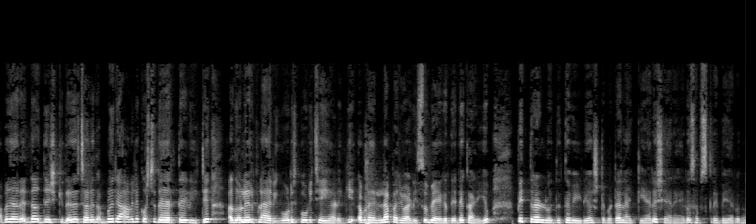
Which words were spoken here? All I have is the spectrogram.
അപ്പോൾ ഞാൻ എന്താ ഉദ്ദേശിക്കുന്നത് വെച്ചാൽ നമ്മൾ രാവിലെ കുറച്ച് നേരത്തെ എണീറ്റ് അതുപോലെ ഒരു പ്ലാനിങ്ങോട് കൂടി ചെയ്യുകയാണെങ്കിൽ നമ്മുടെ എല്ലാ പരിപാടീസും വേഗം തന്നെ കഴിയും. അപ്പോൾ ഇത്രയുള്ളൂ ഇന്നത്തെ വീഡിയോ ഇഷ്ടപ്പെട്ടാൽ ലൈക്ക് ചെയ്യാനും ഷെയർ ചെയ്യാനും സബ്സ്ക്രൈബ് ചെയ്യാനൊന്നും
